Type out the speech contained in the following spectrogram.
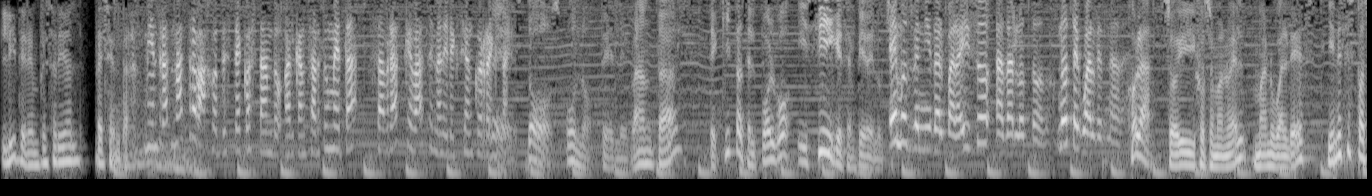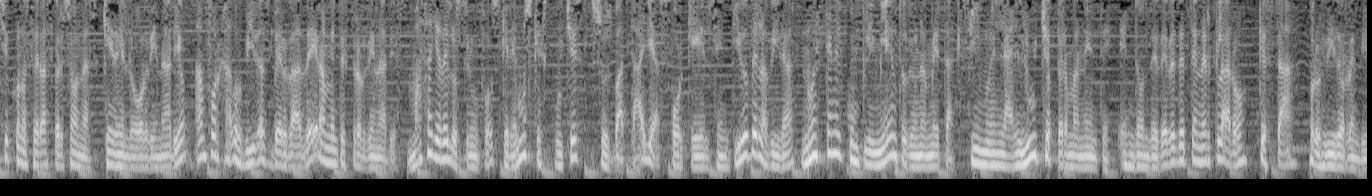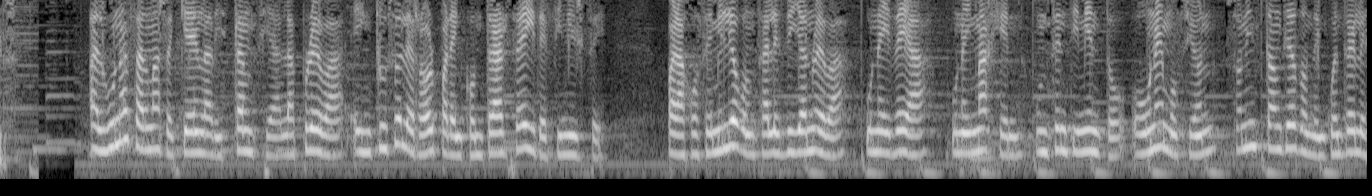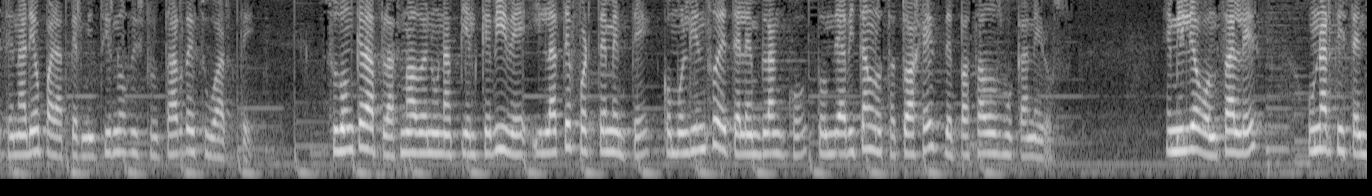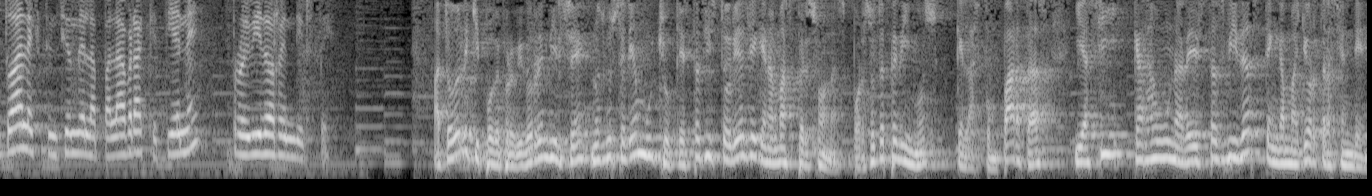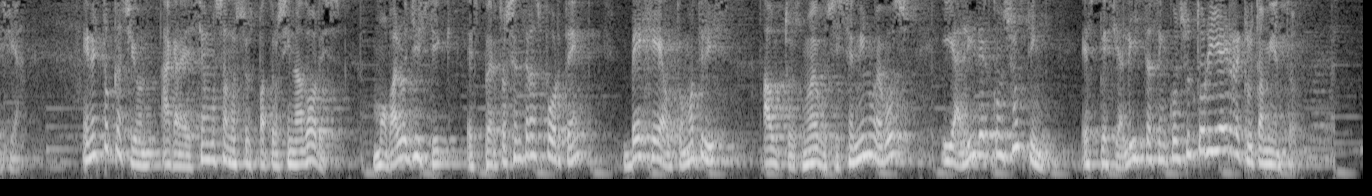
líder empresarial, presenta. Mientras más trabajo te esté costando alcanzar tu meta, sabrás que vas en la dirección correcta. 3, 2, 1. Te levantas, te quitas el polvo y sigues en pie de lucha. Hemos venido al paraíso a darlo todo. No te guardes nada. Hola, soy José Manuel Manu Valdés y en este espacio conocerás personas que de lo ordinario han forjado vidas verdaderamente extraordinarias. Más allá de los triunfos, queremos que escuches sus batallas, porque el sentido de la vida no está en el cumplimiento de una meta, sino en la lucha permanente, en donde debes de tener claro que está prohibido rendirse. Algunas almas requieren la distancia, la prueba e incluso el error para encontrarse y definirse. Para José Emilio González Villanueva, una idea, una imagen, un sentimiento o una emoción son instancias donde encuentra el escenario para permitirnos disfrutar de su arte. Su don queda plasmado en una piel que vive y late fuertemente como lienzo de tela en blanco donde habitan los tatuajes de pasados bucaneros. Emilio González, un artista en toda la extensión de la palabra que tiene, prohibido rendirse. A todo el equipo de Prohibido Rendirse nos gustaría mucho que estas historias lleguen a más personas, por eso te pedimos que las compartas y así cada una de estas vidas tenga mayor trascendencia. En esta ocasión agradecemos a nuestros patrocinadores, Mova Logistic, expertos en transporte, BG Automotriz, autos nuevos y seminuevos, y a Líder Consulting, especialistas en consultoría y reclutamiento.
